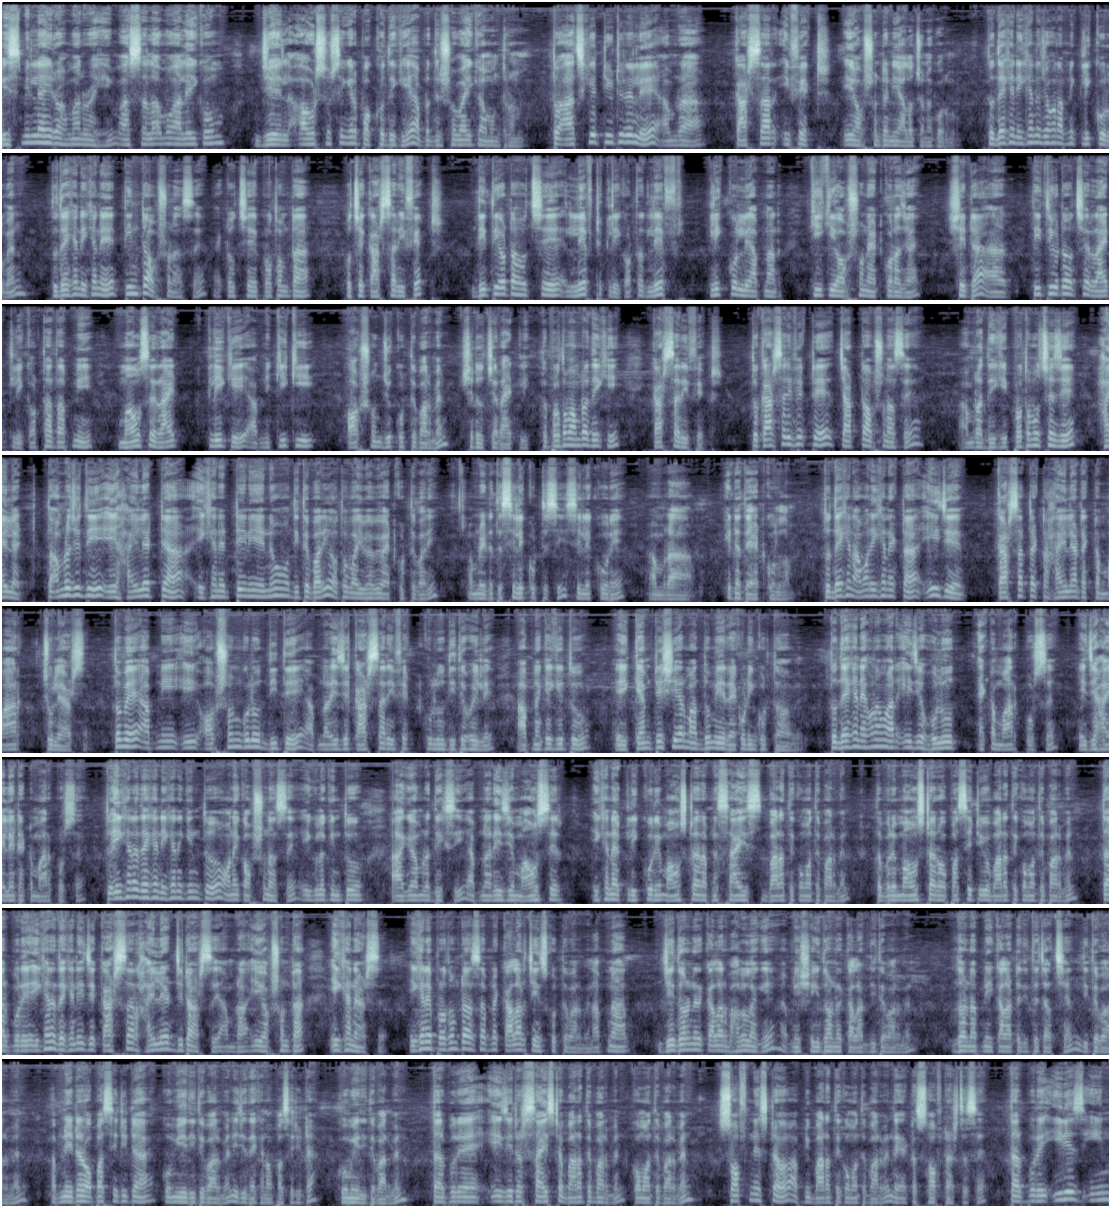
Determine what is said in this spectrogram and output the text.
বিসমিল্লাহ রহমান রহিম। আসসালামু আলাইকুম জেল আউটসোর্সিং এর পক্ষ থেকে আপনাদের সবাইকে আমন্ত্রণ। তো আজকের টিউটোরিয়ালে আমরা কার্সার ইফেক্ট এই অপশনটা নিয়ে আলোচনা করব। তো দেখেন, এখানে যখন আপনি ক্লিক করবেন, তো দেখেন এখানে তিনটা অপশন আছে। একটা হচ্ছে, প্রথমটা হচ্ছে কার্সার ইফেক্ট, দ্বিতীয়টা হচ্ছে লেফট ক্লিক। অর্থাৎ লেফট ক্লিক করলে আপনার কি কি অপশন অ্যাড করা যায় সেটা, আর তৃতীয়টা হচ্ছে রাইট ক্লিক অর্থাৎ আপনি মাউসের রাইট ক্লিকে আপনি কি কি অপশন যোগ করতে পারবেন, সেটা হচ্ছে রাইট ক্লিক তো প্রথম আমরা দেখি কার্সার ইফেক্ট তো কার্সার ইফেক্টে চারটা অপশন আছে, আমরা দেখি। প্রথম হচ্ছে যে হাইলাইট তো আমরা যদি এই হাইলাইটটা এখানে টেনে এনেও দিতে পারি, অথবা এইভাবেও অ্যাড করতে পারি, আমরা এটাতে সিলেক্ট করতেছি সিলেক্ট করে আমরা এটাতে অ্যাড করলাম। তো দেখেন, আমার এখানে একটা এই যে কার্সারটা একটা হাইলাইট একটা মার্ক চলে আসছে। তবে আপনি এই অপশনগুলো দিতে, আপনার এই যে কার্সার ইফেক্টগুলো দিতে হইলে আপনাকে কিন্তু এই ক্যামটেশিয়ার মাধ্যমে রেকর্ডিং করতে হবে। তো দেখেন এখন আমার এই যে হলুদ একটা মার্ক পড়ছে, এই যে হাইলাইট একটা মার্ক পড়ছে। তো এইখানে দেখেন, এখানে কিন্তু অনেক অপশন আছে। এগুলো কিন্তু আগে আমরা দেখছি। আপনার এই যে মাউসের এখানে ক্লিক করে মাউসটার আপনি সাইজ বাড়াতে কমাতে পারবেন। তারপরে মাউসটার অপাসিটিও বাড়াতে কমাতে পারবেন। তারপরে এখানে দেখেন এই যে কার্সার হাইলাইট যেটা আসছে, আমরা এই অপশনটা এইখানে আসছে। এখানে প্রথমটা আছে আপনার কালার চেঞ্জ করতে পারবেন। আপনার যে ধরনের কালার ভালো লাগে, আপনি সেই ধরনের কালার দিতে পারবেন। ধরেন আপনি এই কালারটা দিতে চাচ্ছেন, দিতে পারবেন। আপনি এটার অপাসিটিটা কমিয়ে দিতে পারবেন। এই যে দেখেন অপাসিটিটা কমিয়ে দিতে পারবেন। তারপরে এই যে এটার সাইজটা বাড়াতে পারবেন, কমাতে পারবেন। সফটনেসটাও আপনি বাড়াতে কমাতে পারবেন। দেখেন একটা সফট আসতেছে। তারপরে erase in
